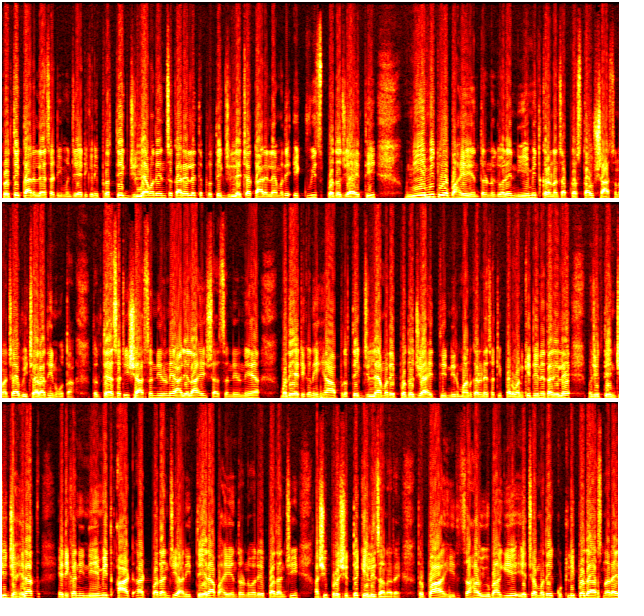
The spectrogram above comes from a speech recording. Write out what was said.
प्रत्येक कार्यालयासाठी म्हणजे या ठिकाणी प्रत्येक जिल्ह्यामध्ये यांचं कार्यालय तर प्रत्येक जिल्ह्याच्या कार्यालयामध्ये एकवीस पदं जी आहेत ती नियमित व बाह्य यंत्रणेद्वारे नियमित करण्याचा प्रस्ताव शासनाच्या विचाराधीन होता. तर त्यासाठी शासन निर्णय आलेला आहे. शासन निर्णयामध्ये या ठिकाणी ह्या प्रत्येक जिल्ह्यामध्ये पदं जी आहेत ती निर्माण करण्यासाठी परवानगी देण्यात आलेली आहे. म्हणजे त्यांची जाहिरात या ठिकाणी नियमित आठ आठ पदांची आणि तेरा बाह्य यंत्रणेद्वारे पदांची अशी प्रसिद्ध केली जाणार आहे. तर पहा ही सहा विभागीय याच्यामध्ये कुठली पदं असणार आहेत?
